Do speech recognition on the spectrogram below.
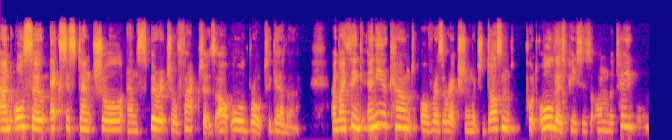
and also existential and spiritual factors are all brought together. And I think any account of resurrection which doesn't put all those pieces on the table,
